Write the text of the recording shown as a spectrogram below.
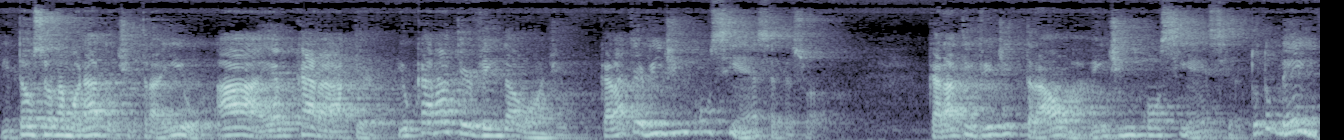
Então, seu namorado te traiu? Ah, é o caráter. E o caráter vem da onde? O caráter vem de inconsciência, pessoal. Caráter vem de trauma, vem de inconsciência. Tudo bem,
